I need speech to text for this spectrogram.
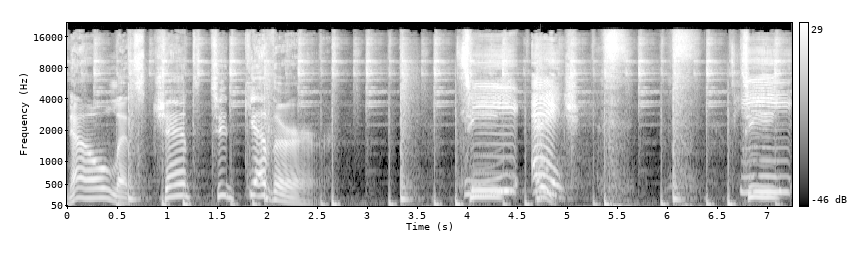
Now let's chant together. T H. T H.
